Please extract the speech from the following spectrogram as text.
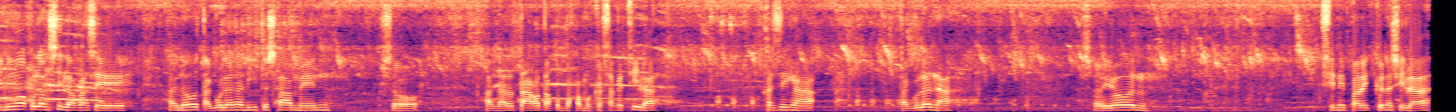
kinuha ko lang sila kasi ano, tag-ulan na dito sa amin. So, ah, natatakot ako baka magkasakit sila. Kasi nga, tag-ulan na. So, yun. Siniparate ko na sila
